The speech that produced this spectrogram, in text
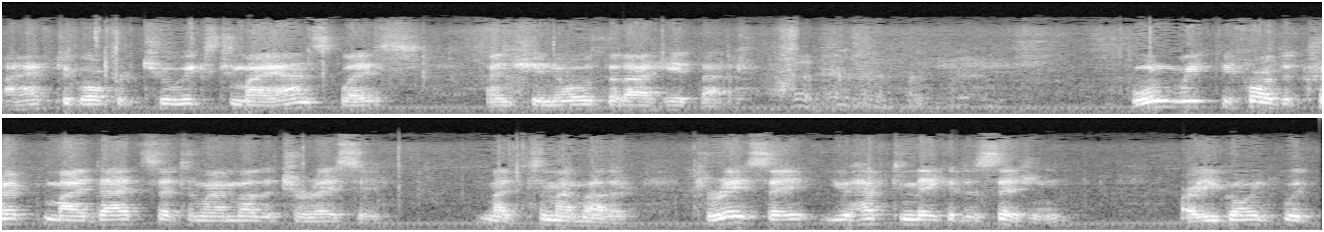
I have to go for two weeks to my aunt's place, and she knows that I hate that. One week before the trip, my dad said to my mother, Teresa, my, to my mother, Teresa, you have to make a decision. Are you going with,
